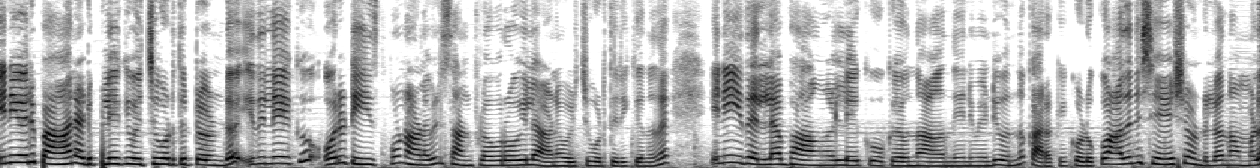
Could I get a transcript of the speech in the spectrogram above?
ഇനി ഒരു പാൻ അടുപ്പിലേക്ക് വെച്ച് കൊടുത്തിട്ടുണ്ട്. ഇതിലേക്ക് ഒരു ടീസ്പൂൺ അളവിൽ സൺഫ്ലവർ ഓയിലാണ് ഒഴിച്ചു കൊടുത്തിരിക്കുന്നത്. ഇനി ഇതെല്ലാ ഭാഗങ്ങളിലേക്കും ഒക്കെ ഒന്ന് ആകുന്നതിന് വേണ്ടി ഒന്ന് കറക്കി കൊടുക്കുക. അതിന് ശേഷം ഉണ്ടല്ലോ നമ്മൾ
